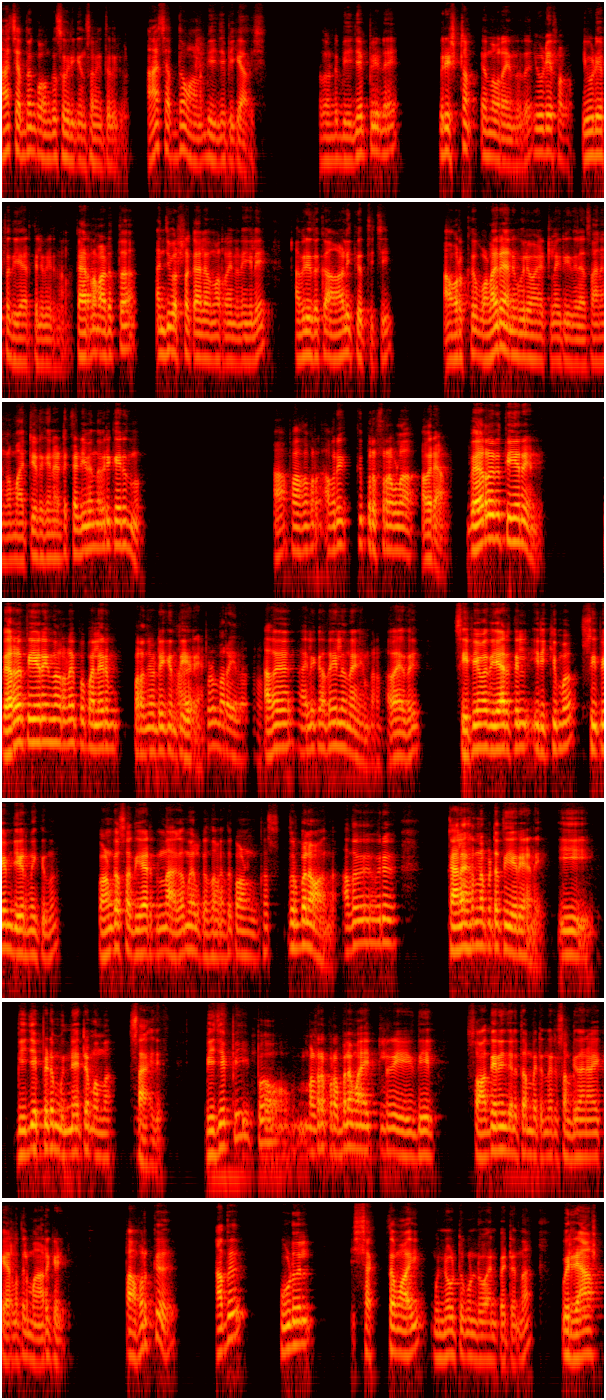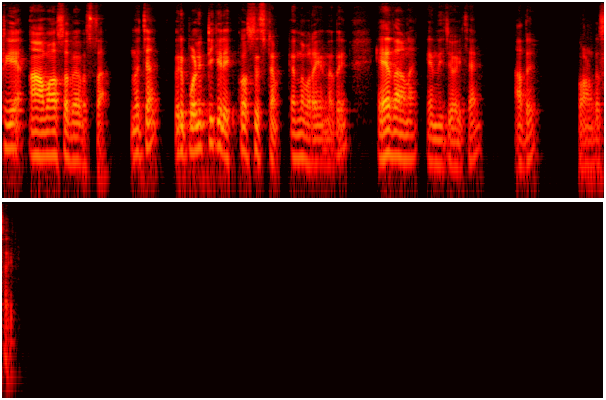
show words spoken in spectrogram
ആ ശബ്ദം കോൺഗ്രസ് ഭരിക്കുന്ന സമയത്ത് വരും. ആ ശബ്ദമാണ് ബി ജെ പിക്ക് ആവശ്യം. അതുകൊണ്ട് ബി ജെ പിയുടെ ഒരിഷ്ടം എന്ന് പറയുന്നത് U D F U D F അധികാരത്തിൽ വരുന്നതാണ്. കാരണം അടുത്ത അഞ്ച് വർഷക്കാലം എന്ന് പറഞ്ഞിട്ടുണ്ടെങ്കിൽ അവരിതൊക്കെ ആളിക്കെത്തിച്ച് അവർക്ക് വളരെ അനുകൂലമായിട്ടുള്ള രീതിയിൽ സാധനങ്ങൾ മാറ്റിയെടുക്കാനായിട്ട് കഴിയുമെന്ന് അവർ കരുതുന്നു. ആ അവർ അവർക്ക് പ്രിഫറബിൾ അവരാണ്. വേറൊരു തിയറി ഉണ്ട്. വേറെ തിയറി എന്ന് പറഞ്ഞാൽ ഇപ്പോൾ പലരും പറഞ്ഞുകൊണ്ടിരിക്കുന്ന തിയറി എപ്പോഴും പറയുന്ന. അത് അതിൽ കഥയില്ലെന്നാണ് ഞാൻ പറഞ്ഞത്. അതായത് സി പി എം അധികാരത്തിൽ ഇരിക്കുമ്പോൾ സി പി എം ജീർണിക്കുന്നു. കോൺഗ്രസ് അധികാരത്തിൽ നിന്ന് അകന്നു നിൽക്കുന്ന സമയത്ത് കോൺഗ്രസ് ദുർബലമാകുന്നു. അത് ഒരു കാലഹരണപ്പെട്ട തിയറിയാണ് ഈ ബി ജെ പിയുടെ മുന്നേറ്റം വന്ന സാഹചര്യം. ബി ജെ പി ഇപ്പോൾ വളരെ പ്രബലമായിട്ടുള്ള രീതിയിൽ സ്വാധീനം ചെലുത്താൻ പറ്റുന്ന ഒരു സംവിധാനമായി കേരളത്തിൽ മാറിക്കഴിഞ്ഞു. അപ്പം അവർക്ക് അത് കൂടുതൽ ശക്തമായി മുന്നോട്ട് കൊണ്ടുപോകാൻ പറ്റുന്ന ഒരു രാഷ്ട്രീയ ആവാസ വ്യവസ്ഥ എന്ന് വെച്ചാൽ ഒരു പൊളിറ്റിക്കൽ എക്കോസിസ്റ്റം എന്ന് പറയുന്നത് ഏതാണ് എന്ന് ചോദിച്ചാൽ അത് കോൺഗ്രസ് ആയിരിക്കും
